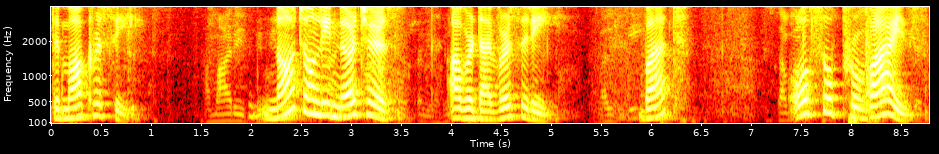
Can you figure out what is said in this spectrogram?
democracy not only nurtures our diversity, but also provides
